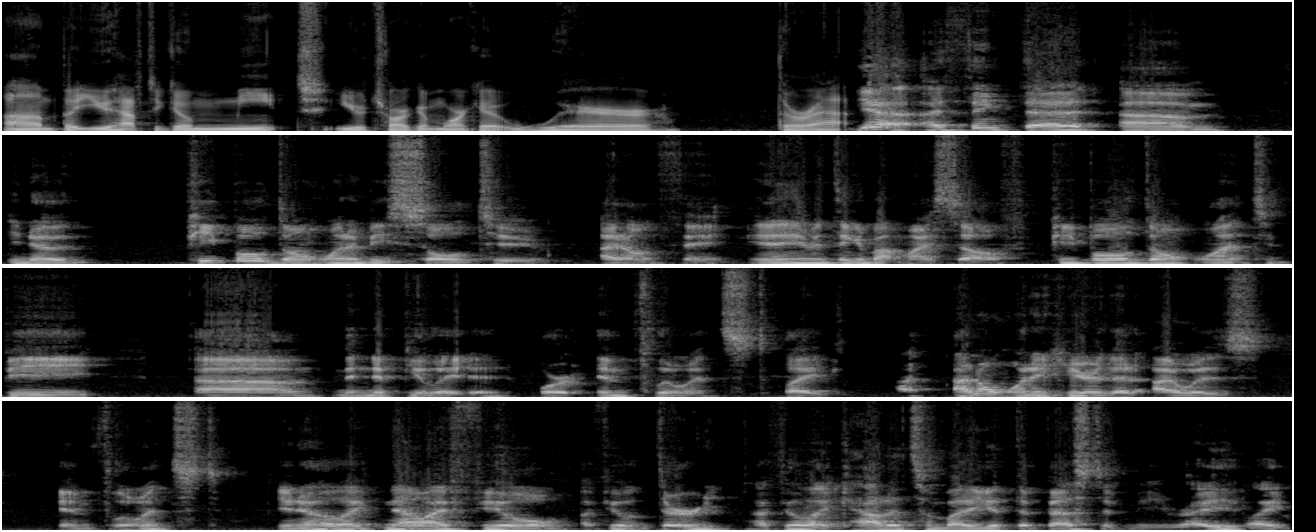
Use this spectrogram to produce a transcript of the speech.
um, but you have to go meet your target market where they're at. Yeah, I think that um, you know people don't want to be sold to. I don't think, and I even think about myself. People don't want to be um, manipulated or influenced. Like I, I don't want to mm-hmm. hear that I was influenced. You know, like now I feel I feel dirty. I feel like how did somebody get the best of me? Right? Like,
